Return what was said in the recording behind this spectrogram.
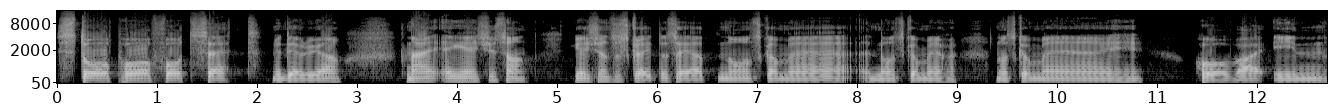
Stå på, fortsett med det du gjør. Nei, jeg er ikke sånn. Jeg er ikke sånn som skryter og sier at nå skal vi Nå skal vi Nå skal vi håve inn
